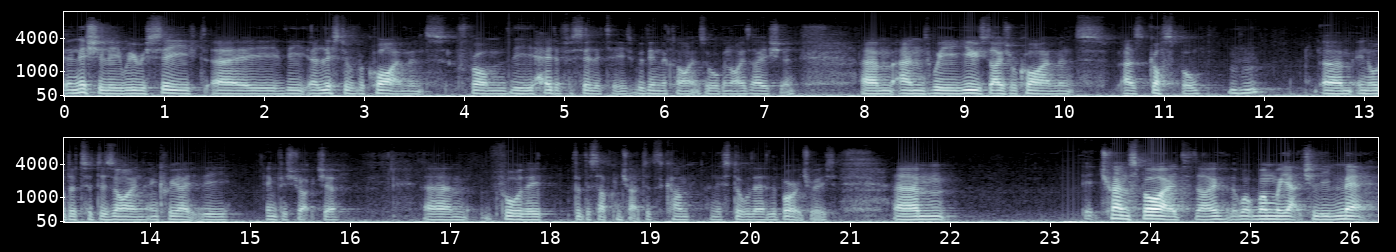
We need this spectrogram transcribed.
Initially, we received a, the, a list of requirements from the head of facilities within the client's organisation, um, and we used those requirements as gospel. Mm-hmm um, in order to design and create the infrastructure um, for the for the subcontractor to come and install their laboratories. Um, it transpired though that when we actually met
